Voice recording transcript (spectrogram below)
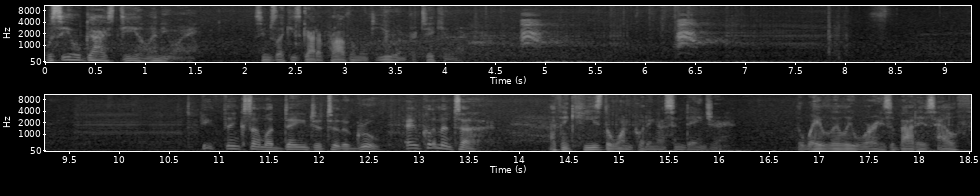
What's the old guy's deal, anyway? Seems like he's got a problem with you in particular. He thinks I'm a danger to the group and Clementine. I think he's the one putting us in danger. The way Lily worries about his health,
